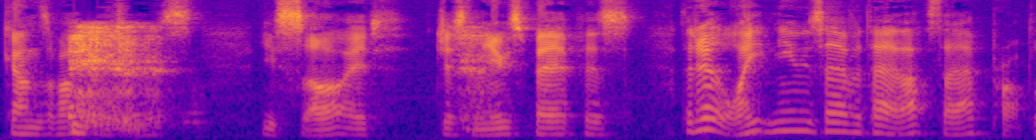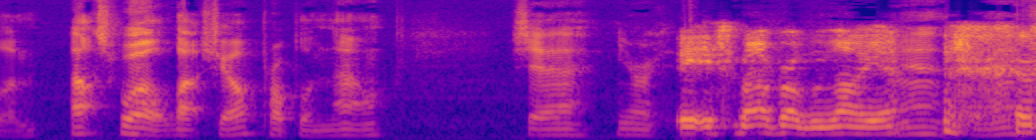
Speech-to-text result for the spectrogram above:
Cans of apple juice. You sorted. Just newspapers. They don't like news over there. That's their problem. That's well, that's your problem now. Yeah, you're it's my problem now. Yeah. Yeah, yeah.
